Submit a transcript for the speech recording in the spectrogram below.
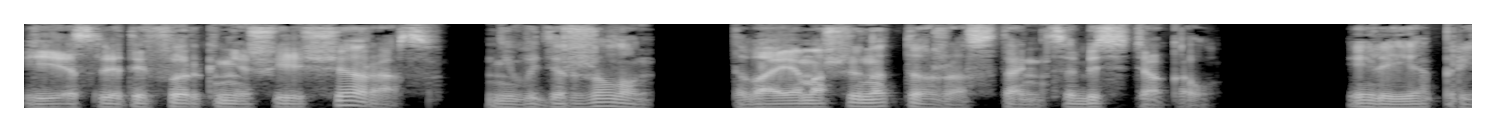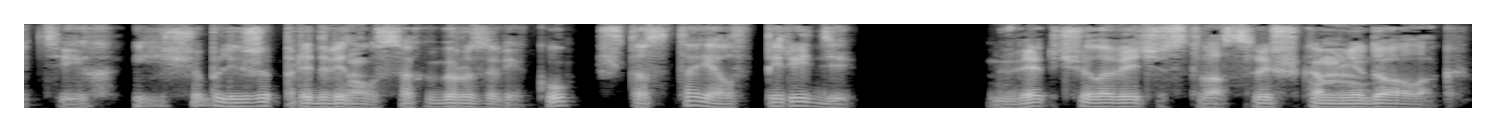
Если ты фыркнешь еще раз, не выдержал он, твоя машина тоже останется без стекол. Илья притих и еще ближе придвинулся к грузовику, что стоял впереди. Век человечества слишком недолг.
